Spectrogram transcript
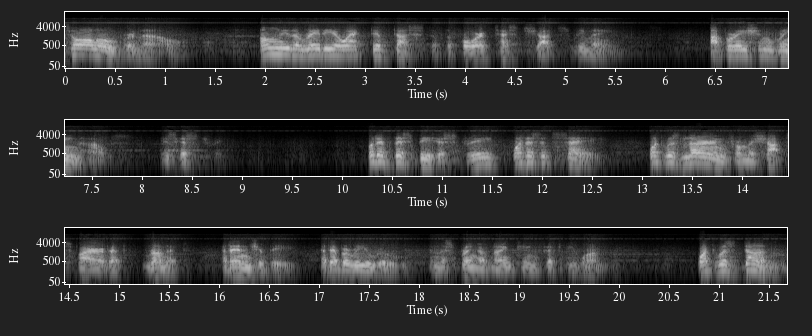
It's all over now. Only the radioactive dust of the four test shots remains. Operation Greenhouse is history. But if this be history, what does it say? What was learned from the shots fired at Runit, at Engebi, at Eberiru in the spring of 1951? What was done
